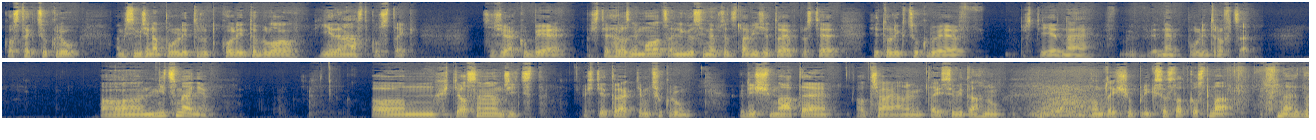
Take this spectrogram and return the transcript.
kostek cukru a myslím, že na půl litru koly to bylo 11 kostek, což je jakoby prostě hrozně moc a nikdo si nepředstaví, že to je prostě, že tolik cukru je v prostě jedné, v jedné půl litrovce. Uh, nicméně, um, chtěl jsem jenom říct, ještě teda k těm cukrům, když máte, třeba já nevím, tady si vytáhnu, mám tady šuplík se sladkostma, ne, to,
